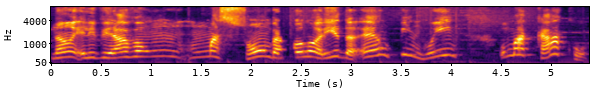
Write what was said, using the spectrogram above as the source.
Não, ele virava um, uma sombra colorida. É um pinguim, um macaco.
